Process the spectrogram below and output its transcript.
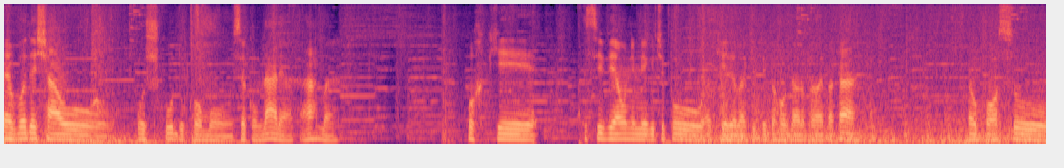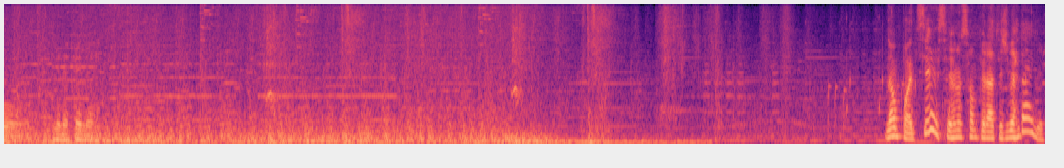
Eu vou deixar o, o escudo como secundária arma. Porque se vier um inimigo tipo aquele lá que fica rodando pra lá e pra cá, eu posso me defender. Não pode ser, vocês não são piratas de verdade.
